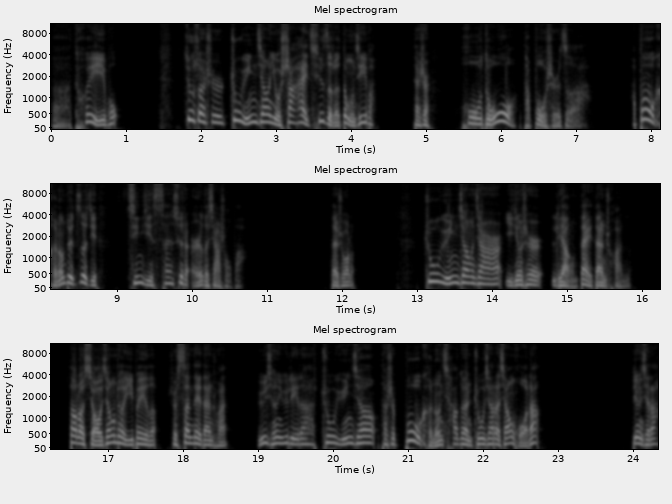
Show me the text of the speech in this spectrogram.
啊，退一步，就算是朱云江有杀害妻子的动机吧，但是虎毒他不食子啊，他不可能对自己仅仅三岁的儿子下手吧？再说了，朱云江家已经是两代单传了，到了小江这一辈子是三代单传，于情于理的朱云江他是不可能掐断朱家的香火的，并且呢。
